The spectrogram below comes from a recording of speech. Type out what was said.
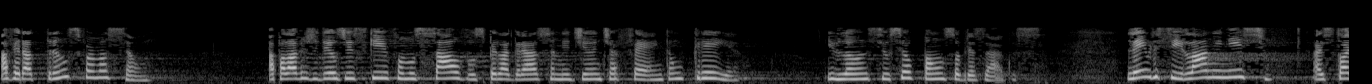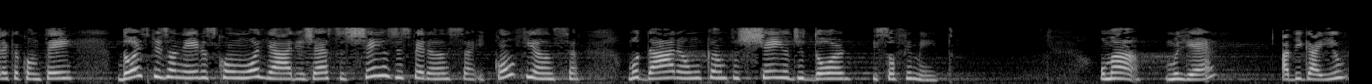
haverá transformação a palavra de Deus diz que fomos salvos pela graça mediante a fé. Então creia e lance o seu pão sobre as águas. Lembre-se, lá no início, a história que eu contei, dois prisioneiros com um olhar e gestos cheios de esperança e confiança mudaram um campo cheio de dor e sofrimento. Uma mulher, Abigail,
